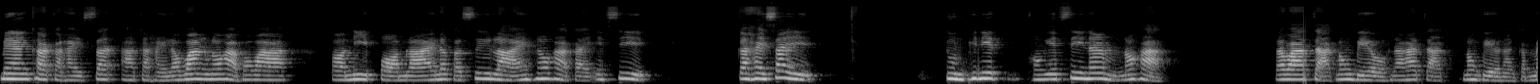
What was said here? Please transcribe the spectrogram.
แมงค่ะกะให้สะอากะให้ระวังเนาะค่ะ เพราะว่า ตอนนี้ปลอมร้ายแล้วก็ซื้อร้ายเนาะค่ะไก่ FC ก็ให้ใส่ดุลพินิจของ FC นำเนาะค่ะแต่ว่าจากน้องเบลนะคะ จากน้องเบลนะกับแม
